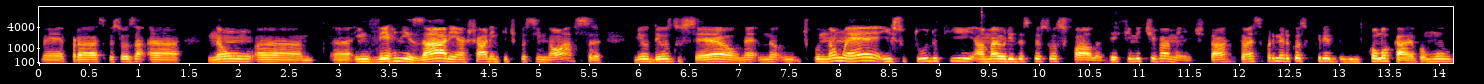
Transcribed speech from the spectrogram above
né, para as pessoas ah, não ah, invernizarem, acharem que, tipo assim, nossa, meu Deus do céu, né? Não, tipo, não é isso tudo que a maioria das pessoas fala, definitivamente, tá? Então, essa é a primeira coisa que eu queria colocar. Vamos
